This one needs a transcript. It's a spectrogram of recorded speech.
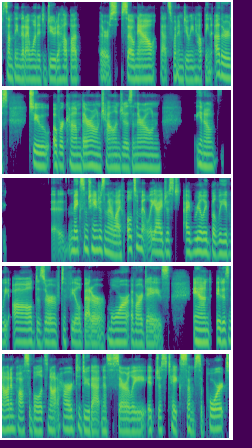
something that I wanted to do to help others. So now that's what I'm doing, helping others to overcome their own challenges and their own, you know, Uh, make some changes in their life. Ultimately, I just, I really believe we all deserve to feel better more of our days. And it is not impossible. It's not hard to do that necessarily. It just takes some support,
